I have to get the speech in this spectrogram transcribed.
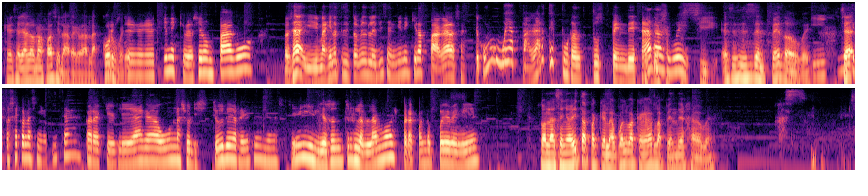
que sería lo más fácil arreglar la curva. Pues, eh, tiene que hacer un pago. O sea, imagínate si todavía le dicen, tiene que ir a pagar. O sea, ¿cómo voy a pagarte por tus pendejadas, güey? Sí, ese, es el pedo, güey. Y que pasar con la señorita para que le haga una solicitud de arreglo y nosotros le hablamos para cuándo puede venir con la señorita para que la vuelva a cagar la pendeja, güey. Es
